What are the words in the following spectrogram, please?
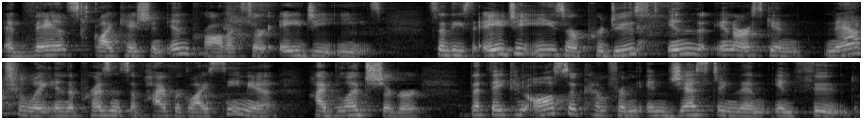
advanced glycation end products, or AGEs. So these AGEs are produced in, the, in our skin naturally in the presence of hyperglycemia, high blood sugar, but they can also come from ingesting them in food.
